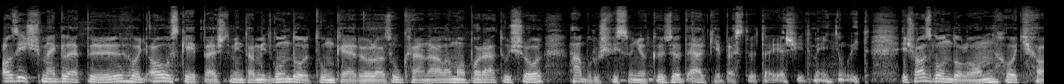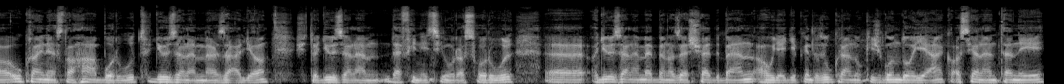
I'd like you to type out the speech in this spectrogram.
az is meglepő, hogy ahhoz képest, mint amit gondoltunk erről az ukrán államaparátusról, háborús viszonyok között elképesztő teljesítményt nyújt. És azt gondolom, hogy ha Ukrajna ezt a háborút győzelemmel zárja, és itt a győzelem definícióra szorul, a győzelem ebben az esetben, ahogy egyébként az ukránok is gondolják, azt jelenteni,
